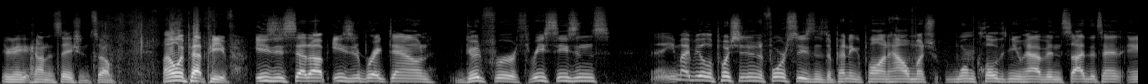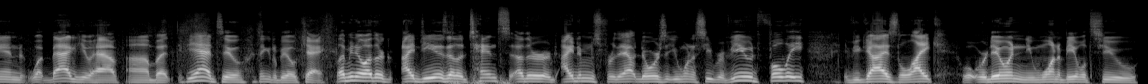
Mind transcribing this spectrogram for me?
you're gonna get condensation. So my only pet peeve, easy to set up, easy to break down, good for three seasons, you might be able to push it into four seasons depending upon how much warm clothing you have inside the tent and what bag you have. Uh, but if you had to, I think it'll be okay. Let me know other ideas, other tents, other items for the outdoors that you want to see reviewed fully. If you guys like what we're doing and you want to be able to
